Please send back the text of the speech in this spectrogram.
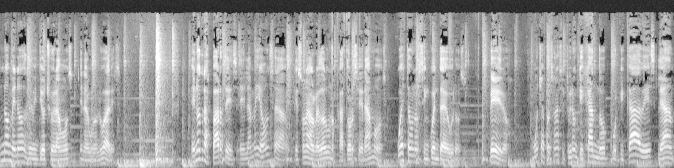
no menos de 28 gramos en algunos lugares. En otras partes, eh, la media onza, que son alrededor de unos 14 gramos, cuesta unos 50 euros. Pero muchas personas se estuvieron quejando porque cada vez le dan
